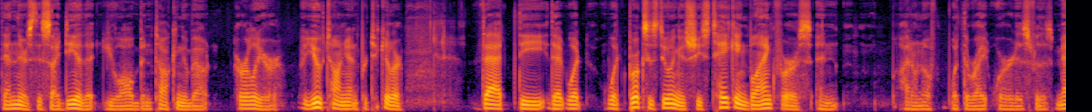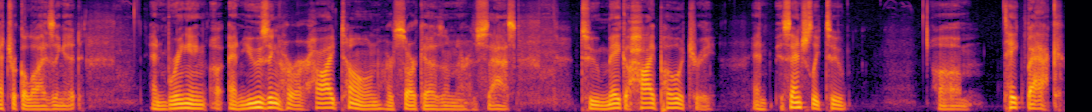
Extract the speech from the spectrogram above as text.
then there's this idea that you all been talking about earlier, you Tonya in particular, that the that what what Brooks is doing is she's taking blank verse and I don't know if, what the right word is for this, metricalizing it, and bringing uh, and using her high tone, her sarcasm or her sass, to make a high poetry, and essentially to um, take back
